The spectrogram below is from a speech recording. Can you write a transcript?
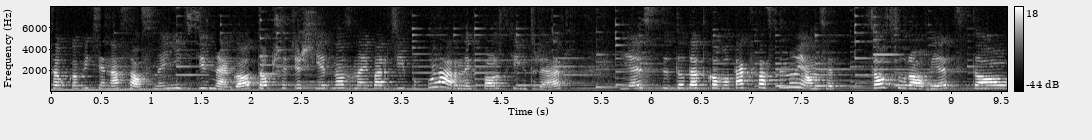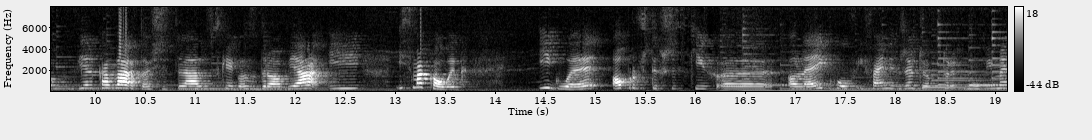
całkowicie na sosny. Nic dziwnego, to przecież jedno z najbardziej popularnych polskich drzew. Jest dodatkowo tak fascynujące. Co surowiec to wielka wartość dla ludzkiego zdrowia i, i smakołyk. Igły, oprócz tych wszystkich e, olejków i fajnych rzeczy, o których mówimy,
